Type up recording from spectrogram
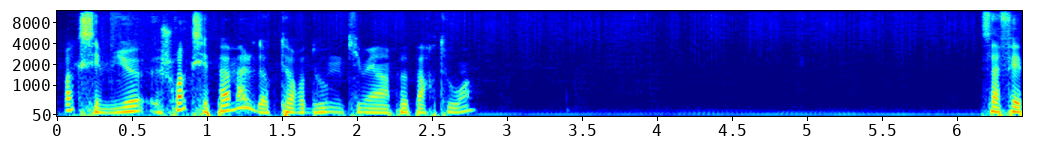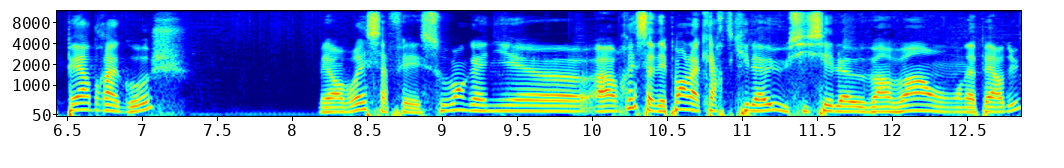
Je crois que c'est mieux. Je crois que c'est pas mal Dr Doom qui met un peu partout. Hein. Ça fait perdre à gauche. Mais en vrai, ça fait souvent gagner... Euh, ah, après, ça dépend de la carte qu'il a eu. Si c'est le 20-20, on a perdu.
